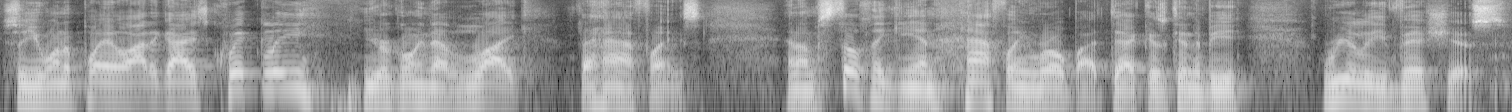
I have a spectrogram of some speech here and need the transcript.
So you want to play a lot of guys quickly, you're going to like the Halflings. And I'm still thinking a Halfling Robot deck is going to be really vicious.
